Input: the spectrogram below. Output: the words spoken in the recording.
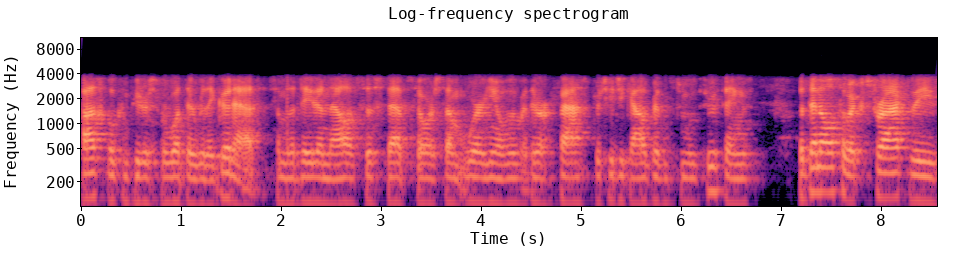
classical computers for what they're really good at, some of the data analysis steps or some where you know where there are fast strategic algorithms to move through things, but then also extract these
